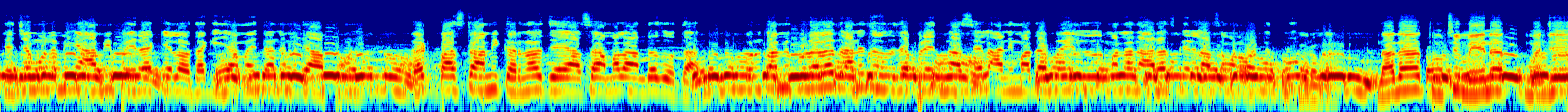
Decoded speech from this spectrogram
त्याच्यामुळे मी आम्ही पैरा केला होता की या मैदानामध्ये आपण गट पास तर आम्ही करणारच आहे असा आम्हाला अंदाज होता. परंतु आम्ही कुणालाच राहण्याचा प्रयत्न असेल आणि माझा बैल मला नाराज करेल असं मला वाटत नाही. बरोबर. दादा तुमची मेहनत म्हणजे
